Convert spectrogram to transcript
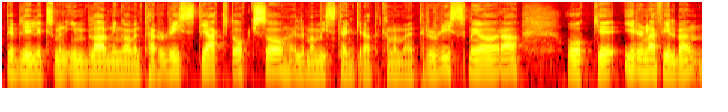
det, blir liksom en inblandning av en terroristjakt också, eller man misstänker att det kan ha med terrorism att göra. Och eh, i den här filmen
